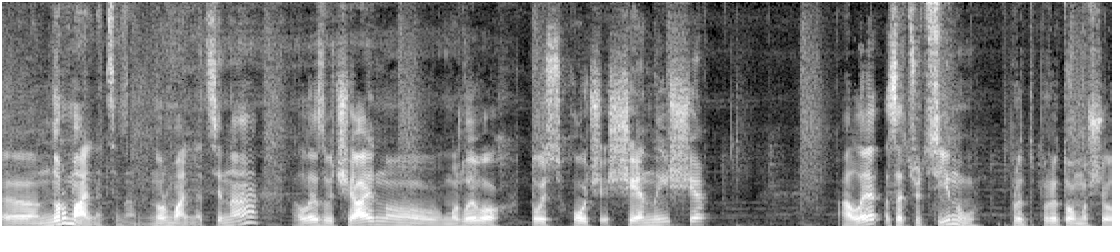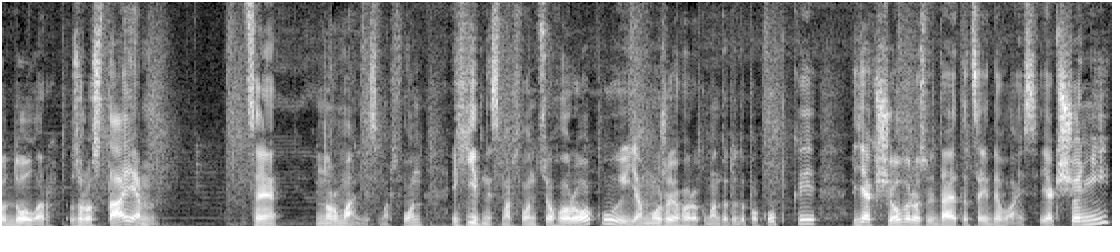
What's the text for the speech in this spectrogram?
Е, нормальна ціна, нормальна ціна, але, звичайно, можливо, хтось хоче ще нижче. Але за цю ціну, при, при тому, що долар зростає, це нормальний смартфон, гідний смартфон цього року, і я можу його рекомендувати до покупки, якщо ви розглядаєте цей девайс. Якщо ні,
